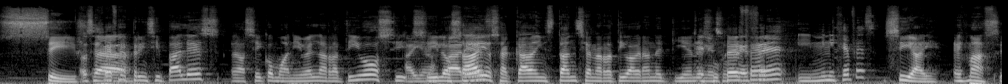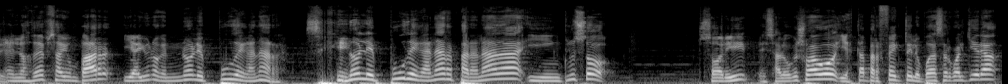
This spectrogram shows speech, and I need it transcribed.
Sí, O sea, Jefes principales, así como a nivel narrativo, sí, Hay sí los pares. hay. O sea, cada instancia narrativa grande tiene, tiene su, jefe. ¿Y mini jefes? Sí hay. Es más, Sí. en los devs hay un par y hay uno que no le pude ganar. Sí. No le pude ganar para nada e incluso, sorry, es algo que yo hago y está perfecto y lo puede hacer cualquiera.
